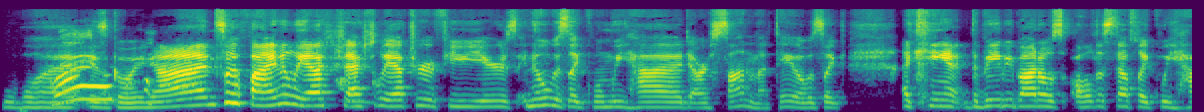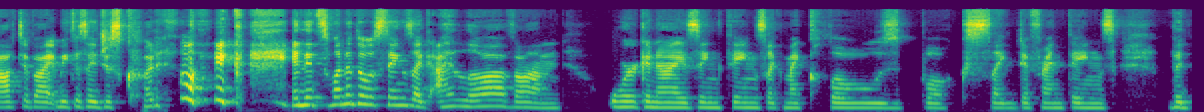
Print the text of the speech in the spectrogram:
what, what is going on? So finally, actually, after a few years, you know, it was like when we had our son Mateo, I was like, I can't, the baby bottles, all the stuff, like we have to buy it because I just couldn't like, and it's one of those things like I love um organizing things like my clothes, books, like different things. The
